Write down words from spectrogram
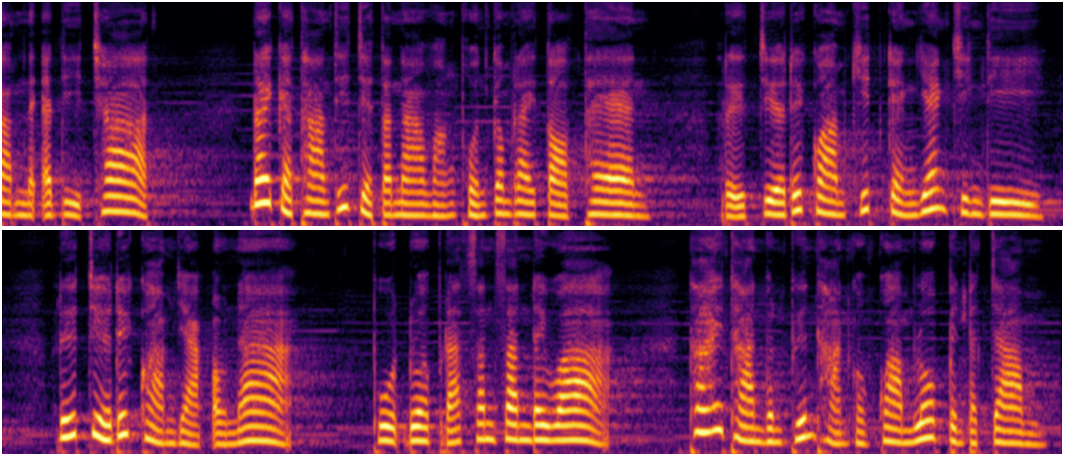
กรรมในอดีตชาติ ได้แก่ทานที่เจตนาหวังผลกำไรตอบแทน หรือเจือด้วยความคิดแก่งแย่งชิงดี หรือเจือด้วยความอยากเอาหน้า พูดรวบรัดสั้นๆได้ว่า ถ้าให้ทานบนพื้นฐานของความโลภเป็นประจำ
